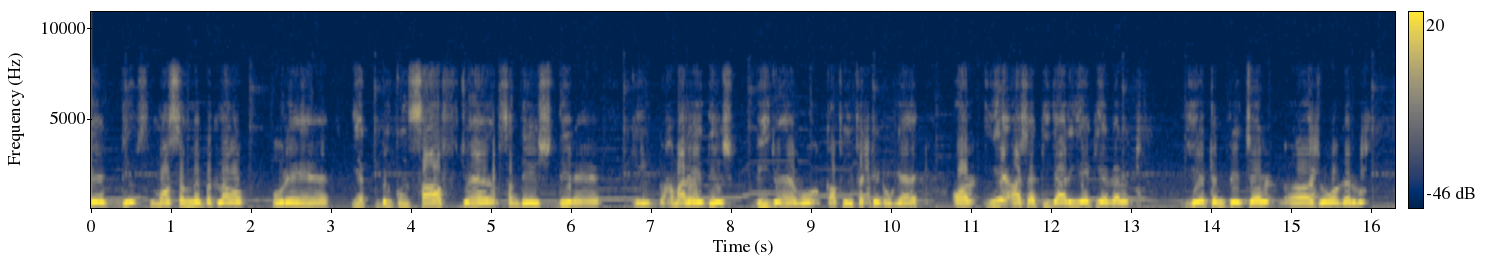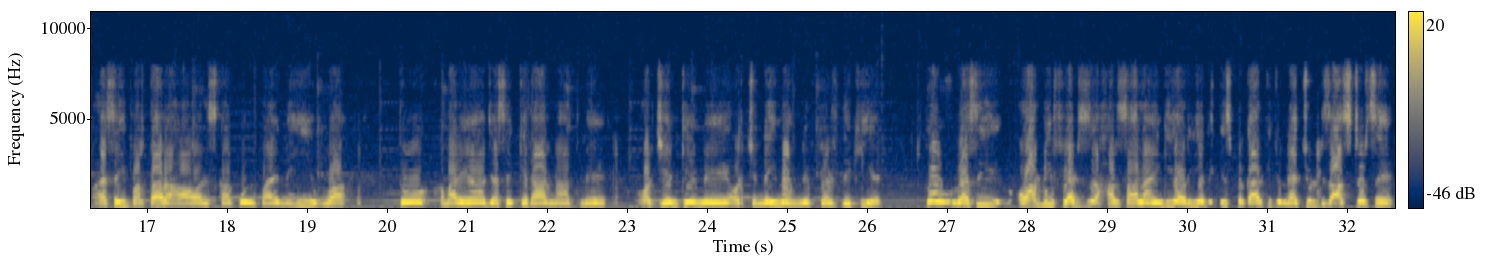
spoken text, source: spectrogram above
मौसम में बदलाव हो रहे हैं, ये बिल्कुल साफ़ जो है, संदेश दे रहे हैं कि हमारे देश भी जो है, वो काफ़ी इफेक्टेड हो गया है, और ये आशा की जा रही है कि अगर ये टेम्परेचर जो अगर ऐसे ही बढ़ता रहा और इसका कोई उपाय नहीं हुआ तो हमारे यहाँ जैसे केदारनाथ में और जे में और चेन्नई में हमने फ्लड्स देखी है तो वैसे ही और भी फ्लड्स हर साल आएँगी और ये इस प्रकार की जो नेचुरल डिजास्टर्स हैं,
